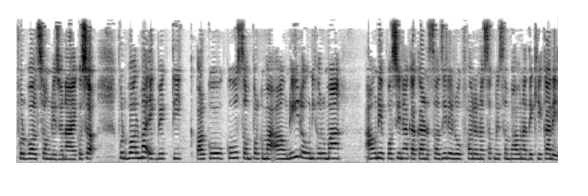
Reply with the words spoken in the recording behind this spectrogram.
फुटबल संघले जनाएको छ। फुटबलमा एक व्यक्ति अर्को सम्पर्कमा आउने र उनीहरूमा आउने पसिनाका कारण सजिलै रोग फैलन सक्ने सम्भावना देखिएकाले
